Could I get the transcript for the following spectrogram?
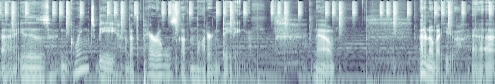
uh, is going to be about the perils of modern dating. Now, I don't know about you. Uh,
